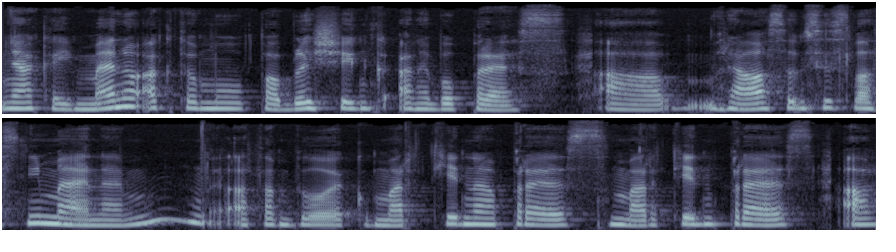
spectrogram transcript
nějaké jméno a k tomu publishing anebo press. A hrála jsem si s vlastním jménem a tam bylo jako Martina Press, Martin Press a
